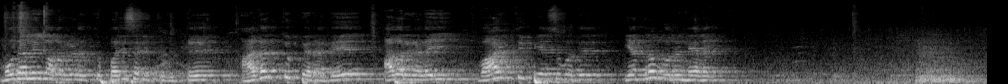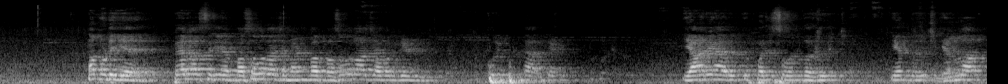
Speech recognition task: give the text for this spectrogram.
முதலில் அவர்களுக்கு பரிசளித்துவிட்டு அதற்கு பிறகு அவர்களை வாழ்த்தி பேசுவது என்ற ஒரு நிலை. நம்முடைய பேராசிரியர் பசவராஜ் நண்பர் பசவராஜ் அவர்கள் குறிப்பிட்டார்கள் யார் யாருக்கு பரிசு வந்தது? என்று எல்லாம்.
